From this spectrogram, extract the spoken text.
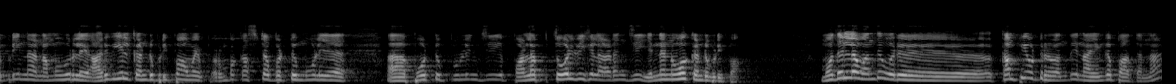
எப்படின்னா நம்ம ஊரில் அறிவியல் கண்டுபிடிப்பும் அவன் ரொம்ப கஷ்டப்பட்டு மூளையை போட்டு புழிஞ்சு பல தோல்விகள் அடைஞ்சு என்னென்னவோ கண்டுபிடிப்பான். முதல்ல வந்து ஒரு கம்ப்யூட்டர் வந்து நான் எங்கே பார்த்தேன்னா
